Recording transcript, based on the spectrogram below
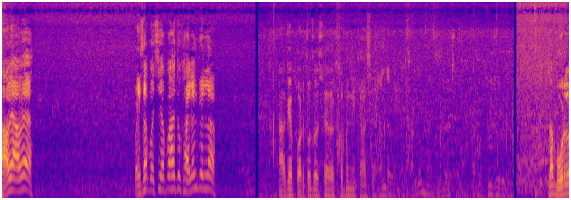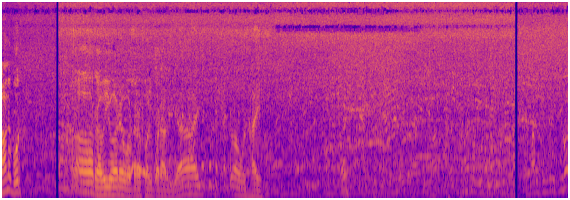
આવે આવે પૈસા પછી અપાય તું ખાઈ લે ને પેલા. આગે પડતો તો છે ખબર નહીં ક્યાં છે. લા બોર લાવ ને બોર. રવિવારે વોટરફોલ પર આવી જાય. તો આવું થાય. જિંદગી હો.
